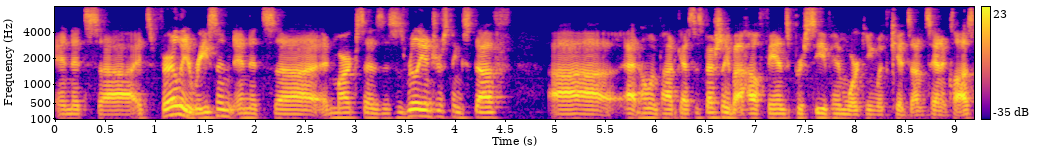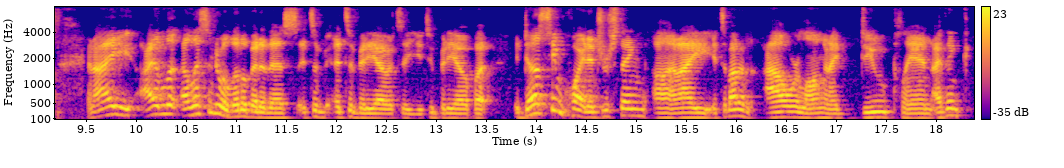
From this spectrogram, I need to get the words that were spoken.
and it's uh, it's fairly recent. And it's uh, and Mark says this is really interesting stuff uh, at Home and Podcast, especially about how fans perceive him working with kids on Santa Claus. And I I, li- I listened to a little bit of this. It's a it's a video. It's a YouTube video, but it does seem quite interesting. Uh, and I it's about an hour long, and I do plan. I think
